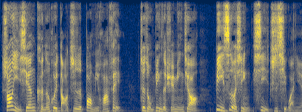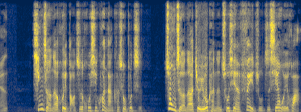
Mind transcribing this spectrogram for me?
双乙酰可能会导致爆米花肺，这种病的学名叫闭塞性细支气管炎。轻者呢会导致呼吸困难、咳嗽不止；重者呢就有可能出现肺组织纤维化。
